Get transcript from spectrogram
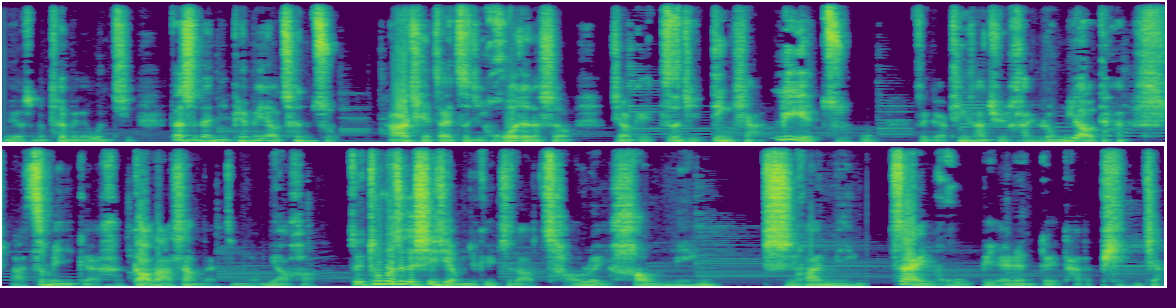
没有什么特别的问题。但是呢，你偏偏要称祖，而且在自己活着的时候就要给自己定下列祖，这个听上去很荣耀的啊，这么一个很高大上的这么个庙号。所以通过这个细节，我们就可以知道曹睿好名，喜欢名，在乎别人对他的评价。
